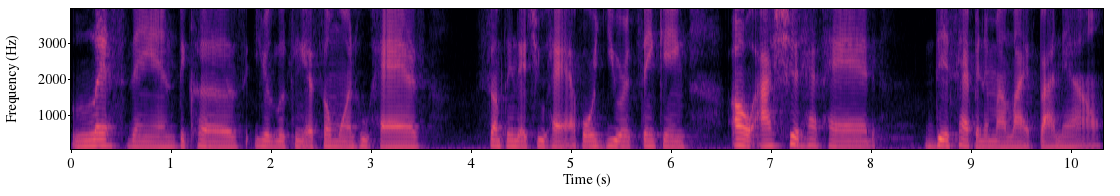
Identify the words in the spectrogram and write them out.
less than because you're looking at someone who has something that you have, or you're thinking, oh, I should have had this happen in my life by now.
